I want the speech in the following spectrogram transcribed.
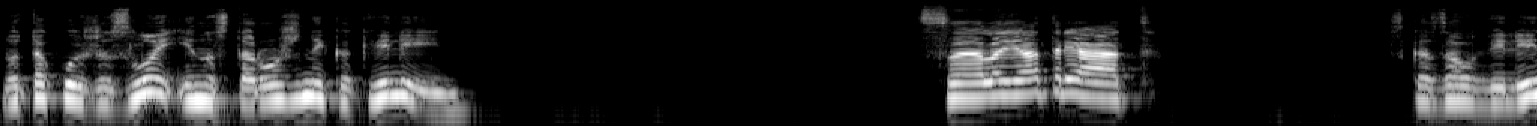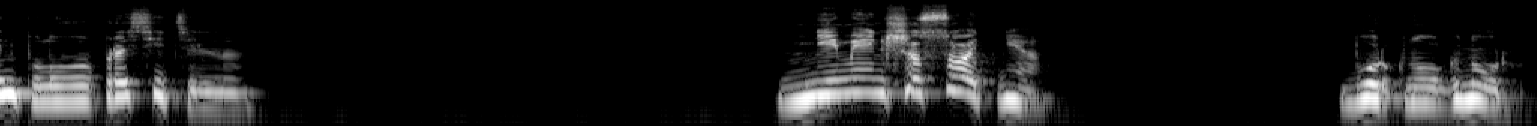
но такой же злой и настороженный, как Вилейн. Целый отряд, сказал Вилейн полувопросительно. Не меньше сотни, буркнул Гнур.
